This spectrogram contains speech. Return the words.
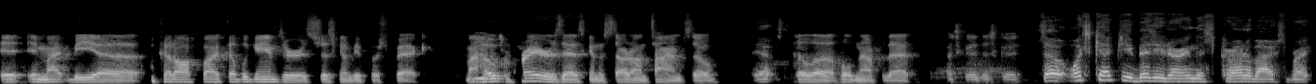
it it might be uh, cut off by a couple games, or it's just going to be pushed back. My Yeah. hope and prayer is that it's going to start on time. So Yeah. still uh, holding out for that. That's good. That's good. So, what's kept you busy during this coronavirus break?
